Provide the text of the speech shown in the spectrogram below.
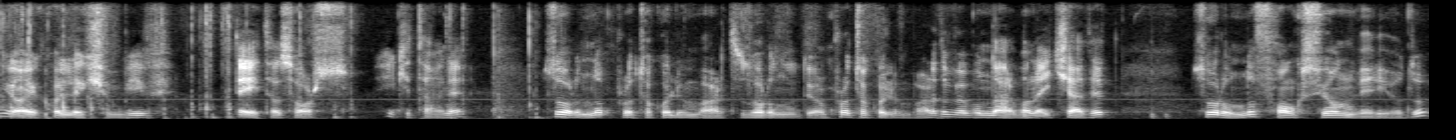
UI Collection View Data Source. İki tane zorunlu protokolüm vardı. Zorunlu diyorum. Protokolüm vardı ve bunlar bana iki adet zorunlu fonksiyon veriyordu.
